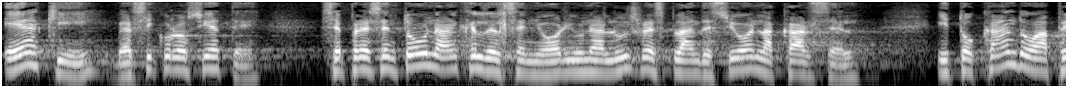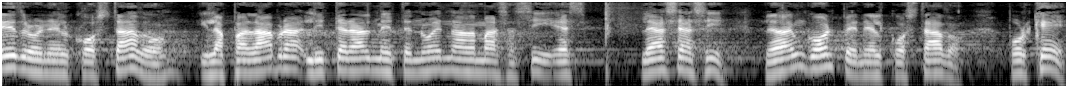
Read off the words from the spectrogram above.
he aquí, versículo 7, se presentó un ángel del Señor y una luz resplandeció en la cárcel y tocando a Pedro en el costado, y la palabra literalmente no es nada más así, es, le hace así, le da un golpe en el costado. ¿Por qué?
